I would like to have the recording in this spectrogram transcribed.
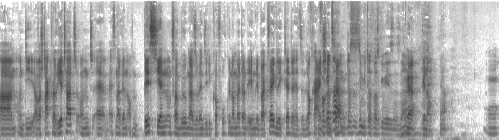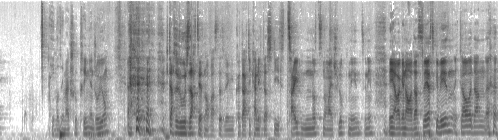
ähm, und die aber stark pariert hat und äh, Essenerin auch ein bisschen Unvermögen, also wenn sie den Kopf hochgenommen hätte und eben den Ball quer gelegt hätte, hätte sie locker einschieben können. Sagen, das ist nämlich das, was gewesen ist, ne? Ja, genau. Ja. Mhm. Ich muss immer einen Schluck trinken, Entschuldigung. ich dachte, du sagst jetzt noch was, deswegen dachte ich, kann ich das die Zeit nutzen, um einen Schluck nehmen, zu nehmen. Nee, aber genau, das wäre es gewesen. Ich glaube, dann äh,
